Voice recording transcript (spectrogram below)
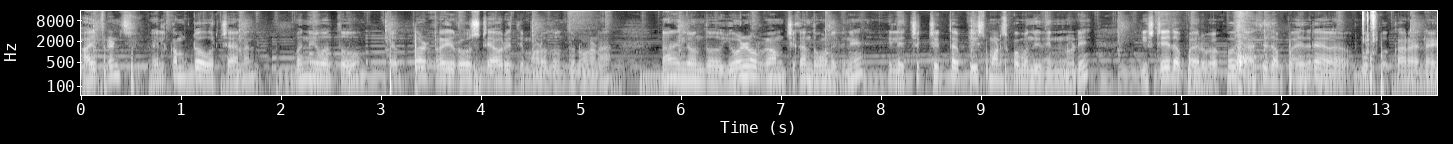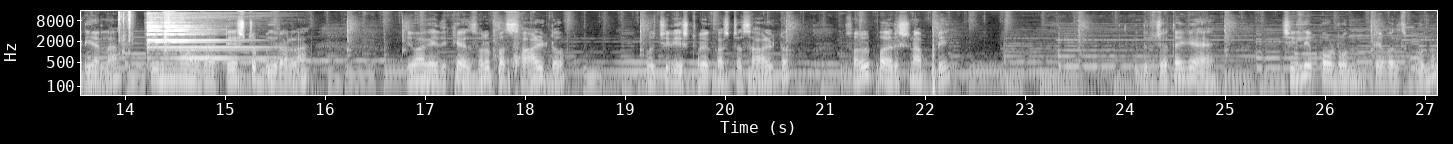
Hi friends welcome to our channel ಬನ್ನಿ ಇವತ್ತು ಪೆಪ್ಪರ್ ಡ್ರೈ ರೋಸ್ಟ್ ಯಾವ ರೀತಿ ಮಾಡೋದು ಅಂತ ನೋಡೋಣ. ನಾನು ಇಲ್ಲಿ ಒಂದು ಏಳ್ನೂರು ಗ್ರಾಮ್ ಚಿಕನ್ ತೊಗೊಂಡಿದ್ದೀನಿ. ಇಲ್ಲಿ ಚಿಕ್ಕ ಚಿಕ್ಕದಾಗಿ ಪೀಸ್ ಮಾಡಿಸ್ಕೊ ಬಂದಿದ್ದೀನಿ ನೋಡಿ. ಇಷ್ಟೇ ದಪ್ಪ ಇರಬೇಕು. ಜಾಸ್ತಿ ದಪ್ಪ ಇದ್ದರೆ ಉಪ್ಪು, ಖಾರ ಎಲ್ಲ ಹಿಡಿಯಲ್ಲ. ತಿನ್ನುವಾಗ ಟೇಸ್ಟು ಇರಲ್ಲ. ಇವಾಗ ಇದಕ್ಕೆ ಸ್ವಲ್ಪ ಸಾಲ್ಟು ರುಚಿಗೆ ಎಷ್ಟು ಬೇಕು ಅಷ್ಟು ಸಾಲ್ಟು ಸ್ವಲ್ಪ ಅರಿಶಿನ ಪುಡಿ, ಇದ್ರ ಜೊತೆಗೆ ಚಿಲ್ಲಿ ಪೌಡ್ರ್ ಒಂದು ಟೇಬಲ್ ಸ್ಪೂನು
